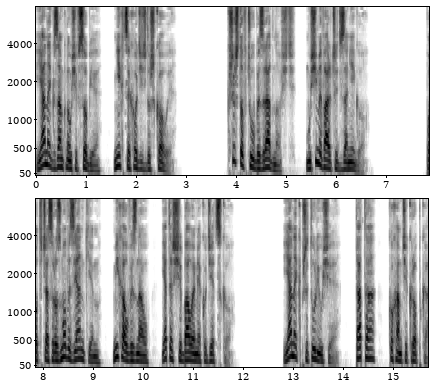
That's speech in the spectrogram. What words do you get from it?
Janek zamknął się w sobie, nie chce chodzić do szkoły. Krzysztof czuł bezradność, musimy walczyć za niego. Podczas rozmowy z Jankiem, Michał wyznał, ja też się bałem jako dziecko. Janek przytulił się, tata, kocham cię. Kropka.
